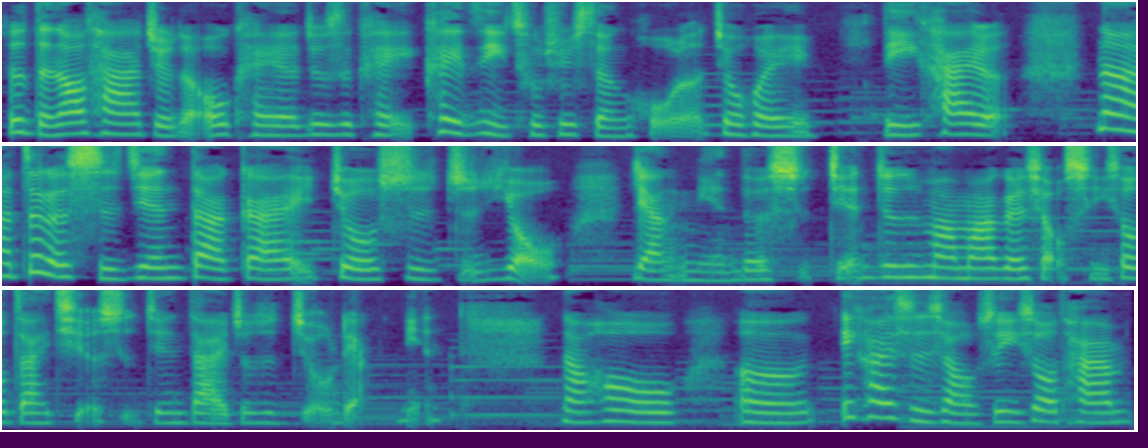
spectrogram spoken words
就是等到他觉得 OK 了，就是可以可以自己出去生活了，就会离开了。那这个时间大概就是只有两年的时间，就是妈妈跟小食蚁兽在一起的时间大概就是只有两年。然后呃，一开始小食蚁兽它。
